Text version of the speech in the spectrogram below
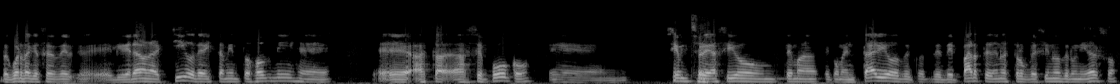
recuerda que se de- eh, liberaron archivos de avistamientos ovnis eh, eh, hasta hace poco. Siempre Sí. ha sido un tema de comentarios de, de- de parte de nuestros vecinos del universo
